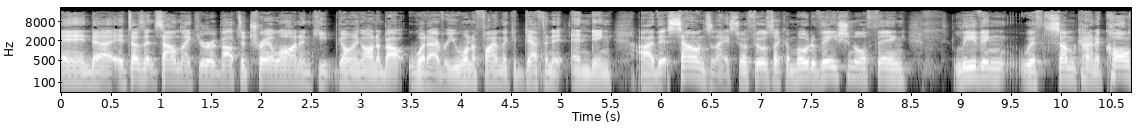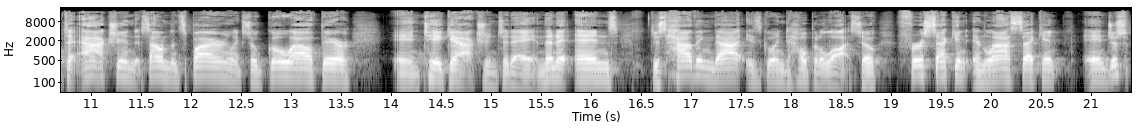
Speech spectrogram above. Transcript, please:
and uh, it doesn't sound like you're about to trail on and keep going on about whatever. You want to find like a definite ending uh, that sounds nice. So it feels like a motivational thing leaving with some kind of call to action that sounds inspiring. Like, so go out there, and take action today. And then it ends. Just having that is going to help it a lot. So first, second, and last second, and just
